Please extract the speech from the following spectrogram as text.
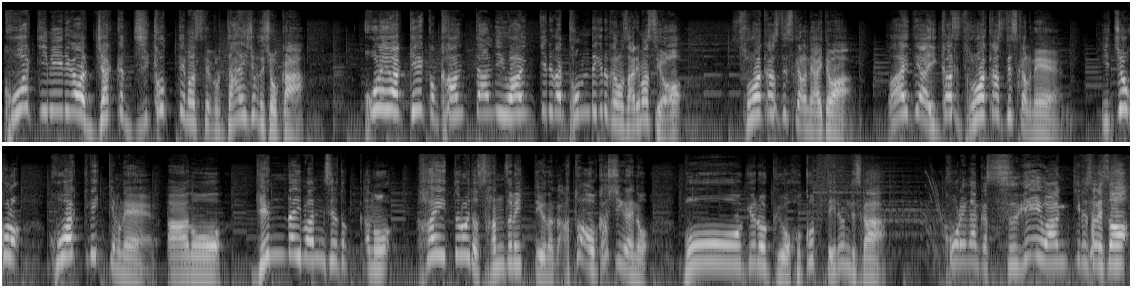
コアキメールが若干事故ってますけどこれ大丈夫でしょうか？これは結構簡単にワンキルが飛んでくる可能性ありますよ。ソラカスですからね相手は。相手はいかせソラカスですからね。一応このコアキデッキもねあの現代版にするとあのハイトロイド3積みっていうなんかあとはおかしいぐらいの防御力を誇っているんですがこれなんかすげえワンキルされそ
